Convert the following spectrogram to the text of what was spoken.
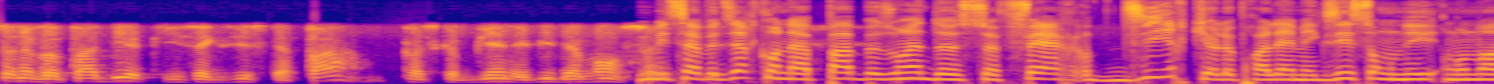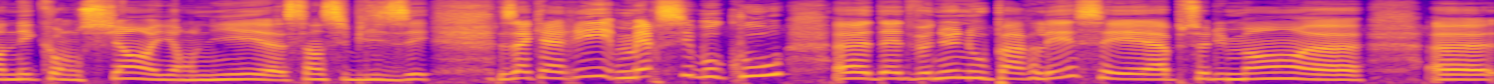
Ça ne veut pas dire qu'ils n'existent pas, parce que bien évidemment. Ça Mais ça veut dire qu'on n'a pas besoin de se faire dire que le problème existe. On, est, on en est conscient et on y est euh, sensibilisé. Zachary, merci beaucoup euh, d'être venu nous parler. C'est absolument euh, euh,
